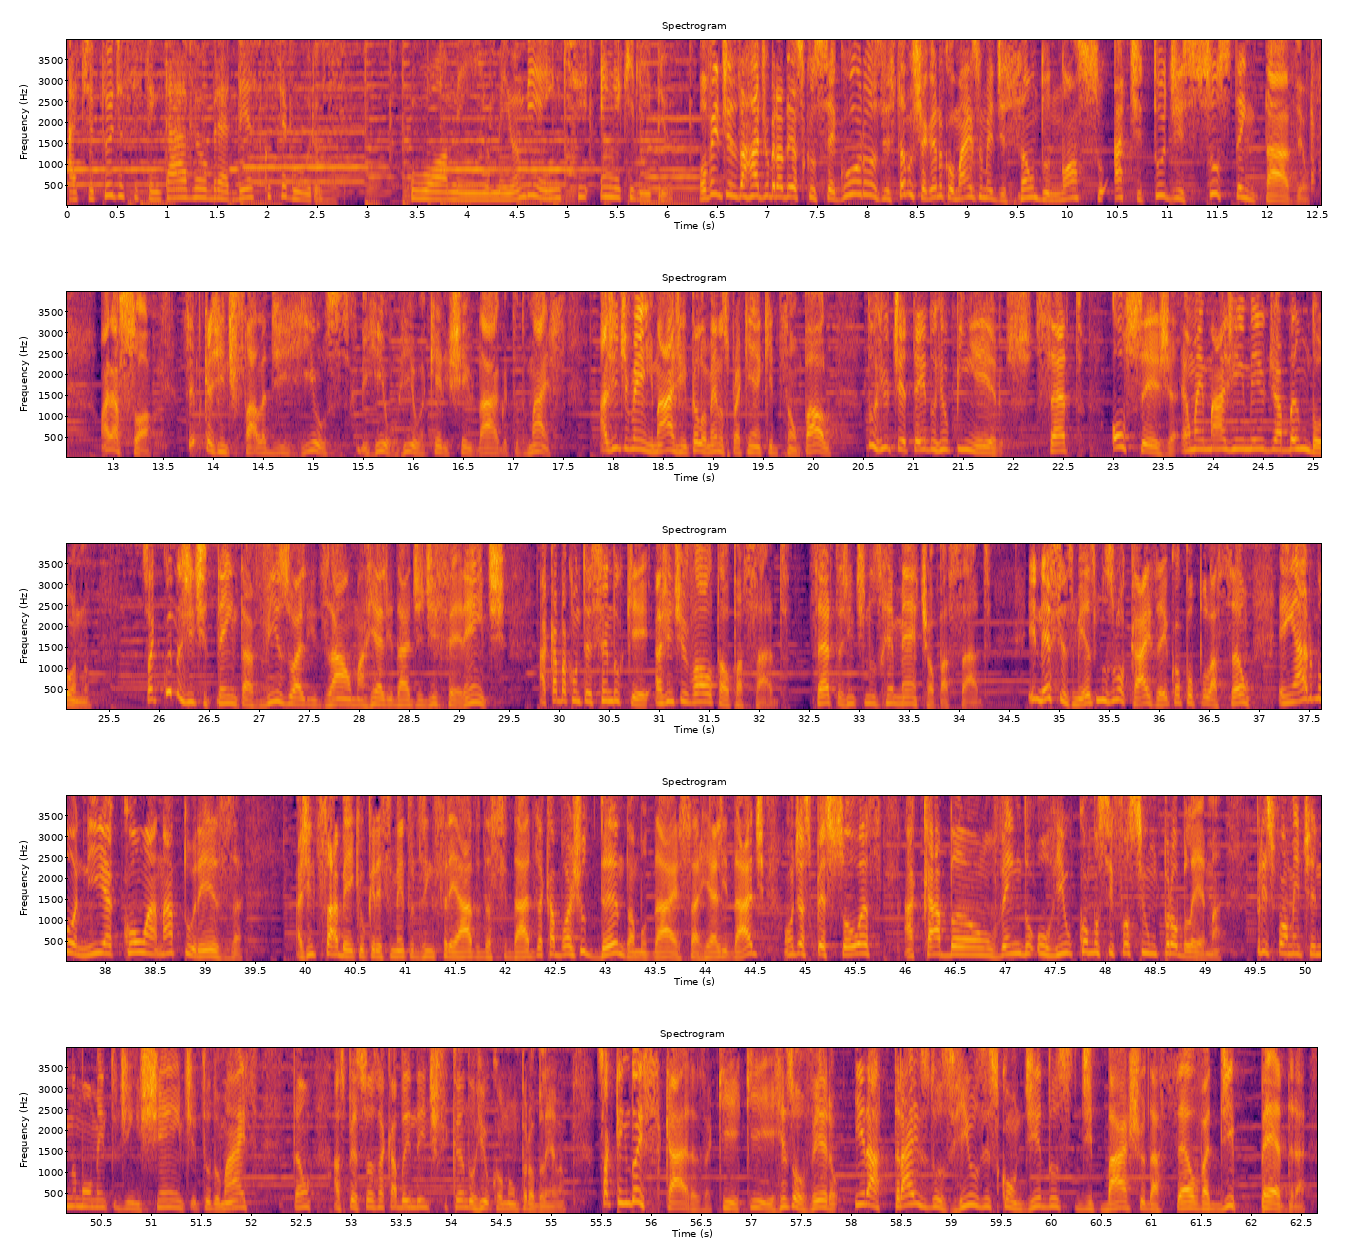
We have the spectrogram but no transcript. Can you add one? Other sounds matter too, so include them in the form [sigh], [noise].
Atitude Sustentável Bradesco Seguros. O homem e o meio ambiente em equilíbrio. Ouvintes da Rádio Bradesco Seguros, estamos chegando com mais uma edição do nosso Atitude Sustentável. Olha só, sempre que a gente fala de rios, sabe, rio, rio, aquele cheio d'água e tudo mais, a gente vê a imagem, pelo menos para quem é aqui de São Paulo, do Rio Tietê e do Rio Pinheiros, certo? Ou seja, é uma imagem meio de abandono. Só que quando a gente tenta visualizar uma realidade diferente, acaba acontecendo o quê? A gente volta ao passado, certo? A gente nos remete ao passado. E nesses mesmos locais aí com a população em harmonia com a natureza. A gente sabe aí que o crescimento desenfreado das cidades acabou ajudando a mudar essa realidade, onde as pessoas acabam vendo o rio como se fosse um problema, principalmente no momento de enchente e tudo mais. Então, as pessoas acabam identificando o rio como um problema. Só que tem dois caras aqui que resolveram ir atrás dos rios escondidos debaixo da selva de pedra.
